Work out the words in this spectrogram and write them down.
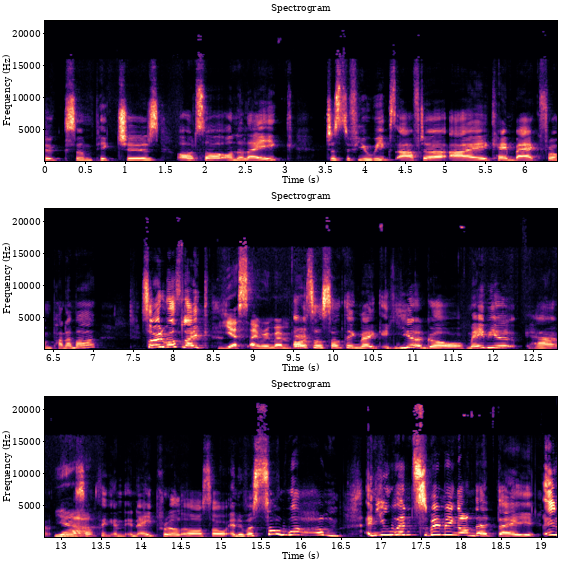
took some pictures also on a lake just a few weeks after I came back from Panama? So it was like yes i remember also something like a year ago, maybe uh, a, yeah, Yeah. something in, in April or so, and it was so warm, and you went swimming on that day. It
